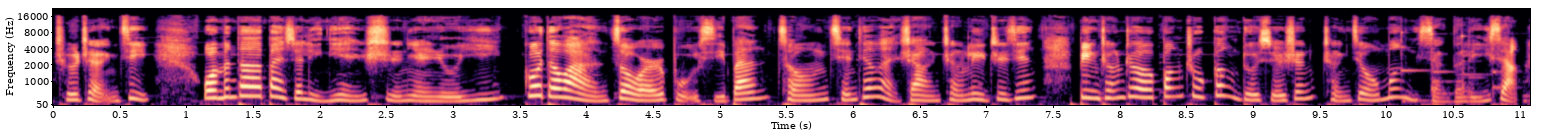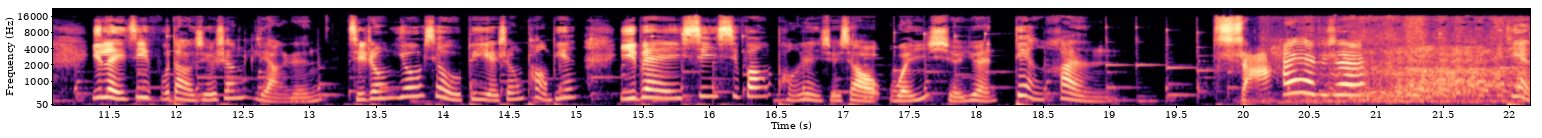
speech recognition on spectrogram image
出成绩。我们的办学理念十年如一。郭德婉作文补习班从前天晚上成立至今，秉承着帮助更多学生成就梦想的理想，已累计辅导学生两人，其中优秀毕业生胖边已被新西方烹饪学校文学院电焊。啥呀？这是电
